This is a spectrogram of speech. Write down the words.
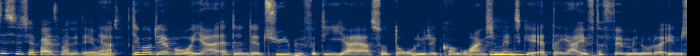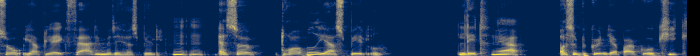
det synes jeg faktisk var lidt Ja, ærgerligt. det var der, hvor jeg er den der type, fordi jeg er så dårligt et konkurrencemenneske, mm. at da jeg efter fem minutter indså, at jeg bliver ikke færdig med det her spil, Mm-mm. altså droppede jeg spillet lidt, Ja. Og så begyndte jeg bare at gå og kigge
